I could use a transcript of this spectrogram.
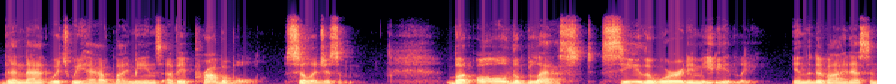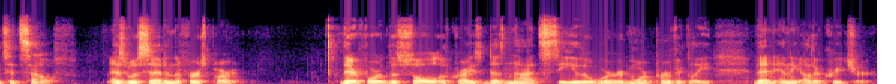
than that which we have by means of a probable syllogism. But all the blessed see the Word immediately in the divine essence itself, as was said in the first part. Therefore, the soul of Christ does not see the Word more perfectly than any other creature.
